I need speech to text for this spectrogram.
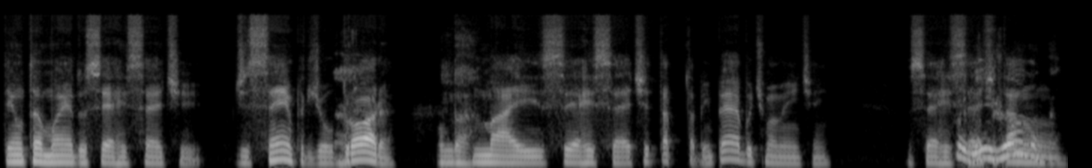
tem o tamanho do CR7 de sempre, de outrora, Não dá. mas CR7 tá, tá bem peba ultimamente, hein? O nem CR7 tá joga, num... velho.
